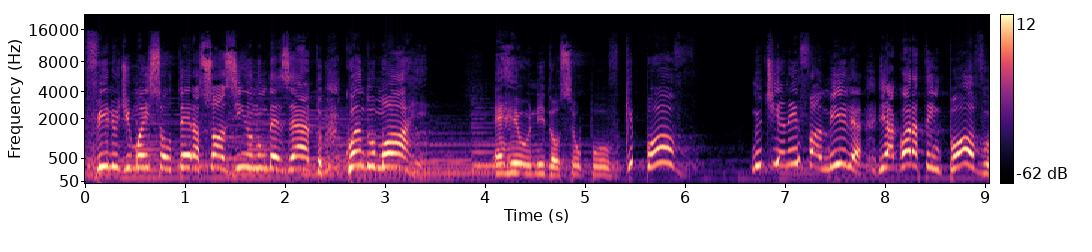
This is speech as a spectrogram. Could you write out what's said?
filho de mãe solteira, sozinho num deserto, quando morre, é reunido ao seu povo. Que povo? Não tinha nem família e agora tem povo.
